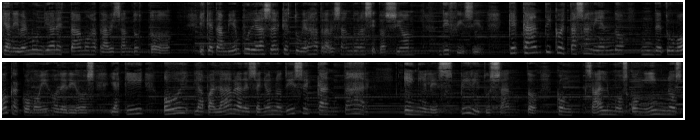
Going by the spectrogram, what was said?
que a nivel mundial estamos atravesando todo? Y que también pudiera ser que estuvieras atravesando una situación difícil. ¿Qué cántico está saliendo de tu boca como hijo de Dios? Y aquí hoy la palabra del Señor nos dice cantar en el Espíritu Santo, con salmos, con himnos,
